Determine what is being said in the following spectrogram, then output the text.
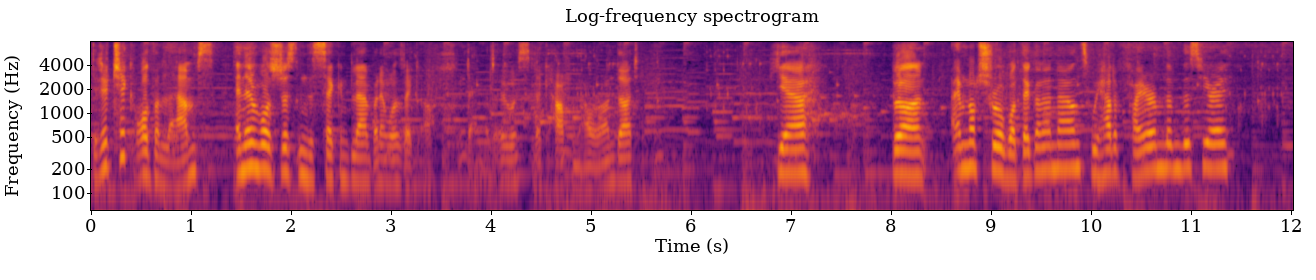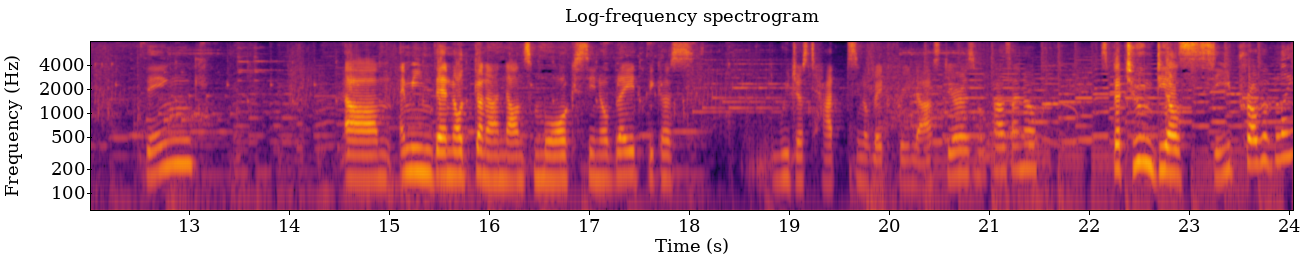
did I check all the lamps? And then it was just in the second lamp, and I was like, oh, damn it, I was like half an hour on that. Yeah, but I'm not sure what they're gonna announce. We had a Fire Emblem this year, I think. Um, I mean, they're not gonna announce more Xenoblade because we just had Xenoblade 3 last year, as far as I know. Splatoon DLC, probably?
